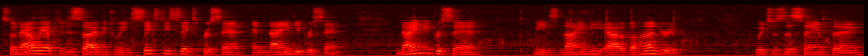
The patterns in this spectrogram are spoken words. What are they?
So now we have to decide between 66% and 90%. 90% means 90 out of 100, which is the same thing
